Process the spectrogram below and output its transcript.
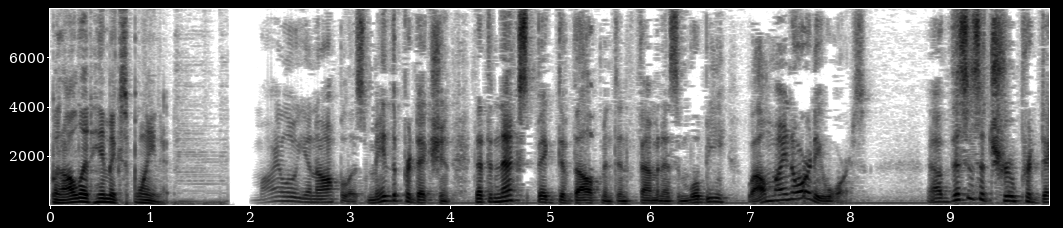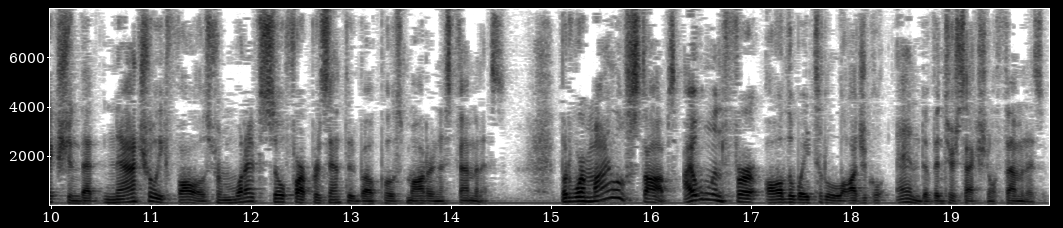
but I'll let him explain it. Milo Yiannopoulos made the prediction that the next big development in feminism will be, well, minority wars. Now, this is a true prediction that naturally follows from what I've so far presented about postmodernist feminists. But where Milo stops, I will infer all the way to the logical end of intersectional feminism.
